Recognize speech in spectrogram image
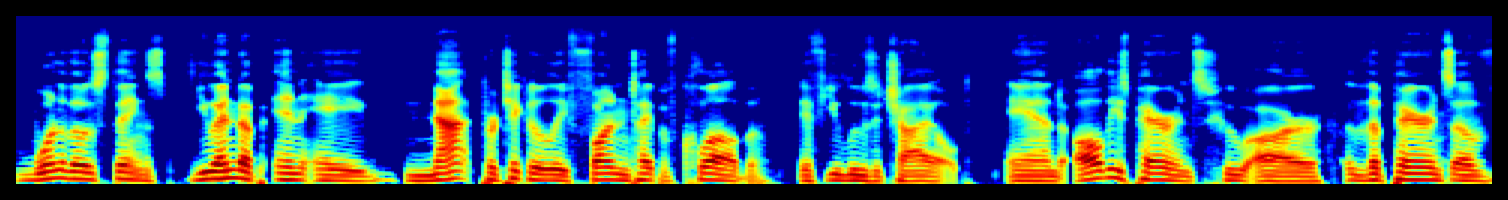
one of those things you end up in a not particularly fun type of club if you lose a child and all these parents who are the parents of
